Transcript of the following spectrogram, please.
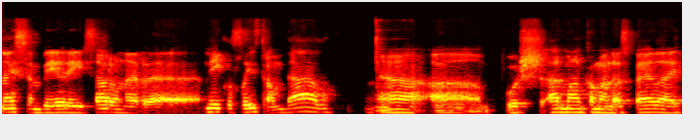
nesen bija arī saruna ar uh, Niklas Līstromu dēlu, kurš ar mani komandā spēlēja.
